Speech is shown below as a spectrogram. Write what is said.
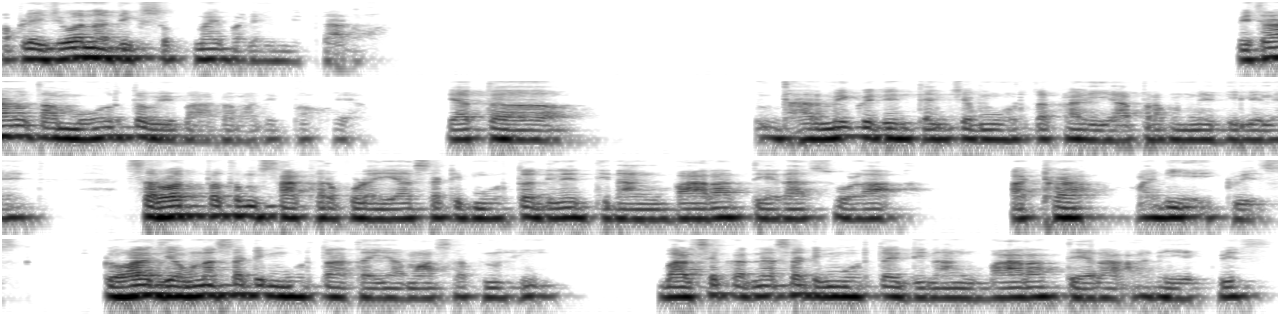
आपले जीवन अधिक सुखमय बनेल मित्रांनो. मित्रांनो आता मुहूर्त विभागामध्ये पाहूया. यात धार्मिक विधी त्यांचे मुहूर्त काळी याप्रमाणे दिलेले आहेत. सर्वात प्रथम साखरपुडा यासाठी मुहूर्त दिले दिनांक बारा तेरा सोळा अठरा आणि एकवीस. डोळा जेवणासाठी मुहूर्त आता या मासात नाही. बारसे करण्यासाठी मुहूर्त आहे दिनांक बारा तेरा आणि एकवीस.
